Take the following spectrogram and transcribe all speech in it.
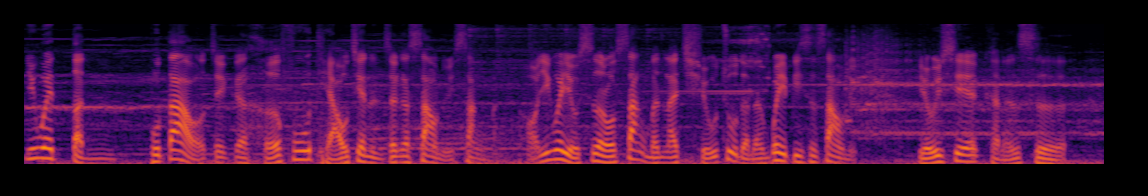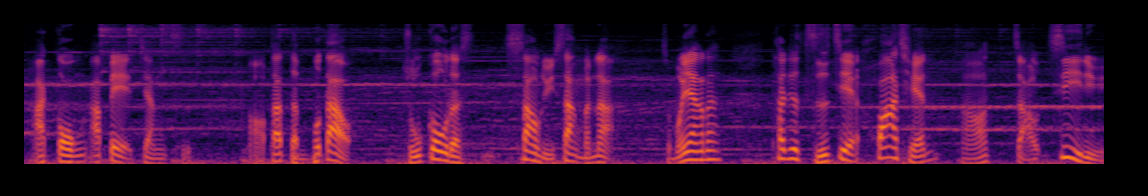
因为等不到这个合乎条件的这个少女上门哦，因为有时候上门来求助的人未必是少女，有一些可能是阿公阿伯这样子。哦，他等不到足够的少女上门了，怎么样呢？他就直接花钱啊找妓女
